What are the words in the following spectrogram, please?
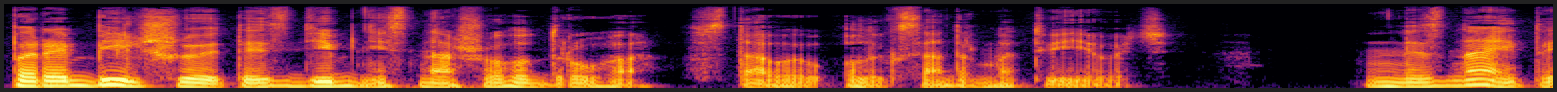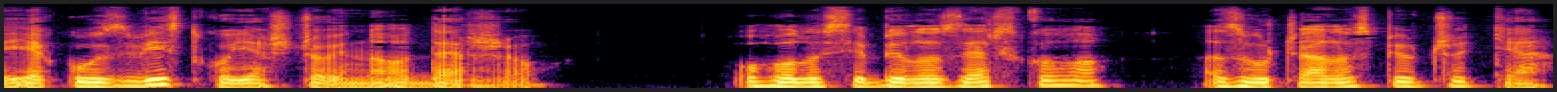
перебільшуєте здібність нашого друга, вставив Олександр Матвійович. Не знаєте, яку звістку я щойно одержав. У голосі Білозерського звучало співчуття.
